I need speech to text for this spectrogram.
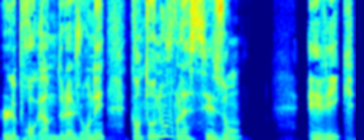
le programme de la journée. Quand on ouvre la saison, Eric,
